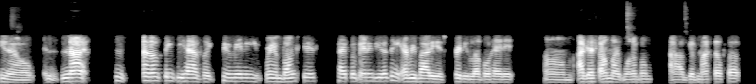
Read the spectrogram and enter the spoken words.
You know, and not I don't think we have like too many rambunctious type of energies. I think everybody is pretty level headed. Um, I guess I'm like one of them. I'll give myself up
